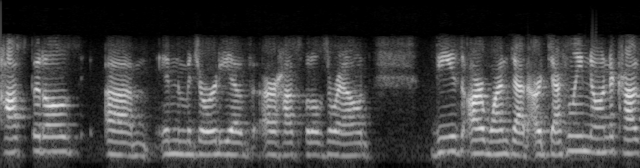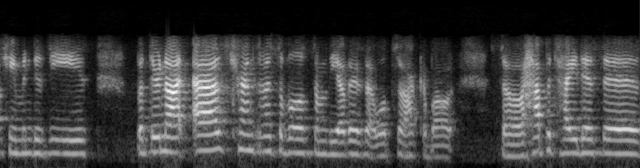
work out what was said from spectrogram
hospitals, um, in the majority of our hospitals around. These are ones that are definitely known to cause human disease, but they're not as transmissible as some of the others that we'll talk about. So hepatitis,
